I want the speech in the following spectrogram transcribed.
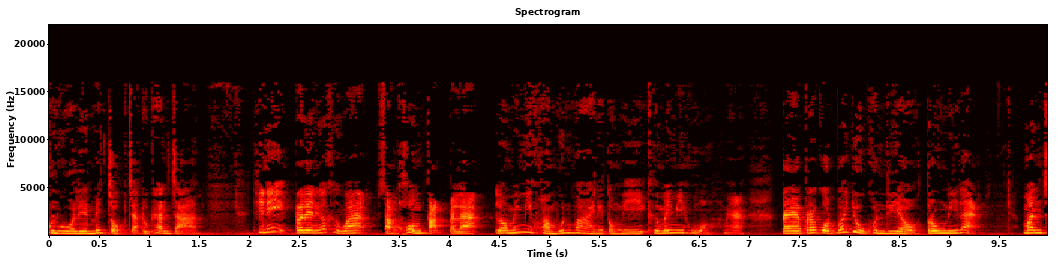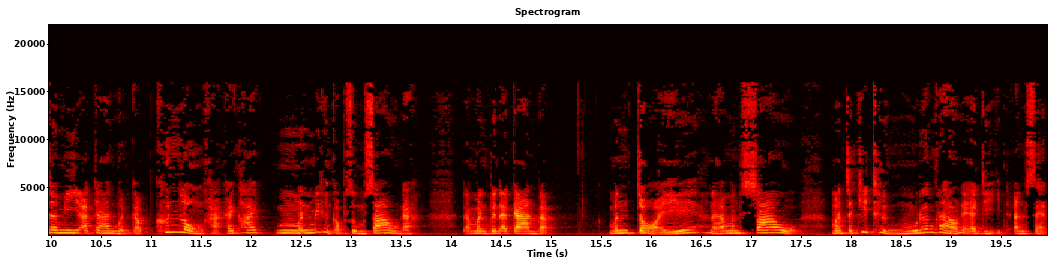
กลัวเรียนไม่จบจากทุกท่านจ๋าทีนี้ประเด็นก็คือว่าสังคมตัดไปแล้ว เราไม่มีความวุ่นวายในตรงนี้คือไม่มีห่วงนะแต่ปรากฏว่าอยู่คนเดียวตรงนี้แหละ มันจะมีอาการเหมือนกับขึ้นลงค่ะ คล้ายๆ มันไม่ถึงกับซึมเศร้านะ แต่มันเป็นอาการแบบมันจ่อยนะมันเศร้า มันจะคิดถึงเรื่องราวในอดีต อันแสน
